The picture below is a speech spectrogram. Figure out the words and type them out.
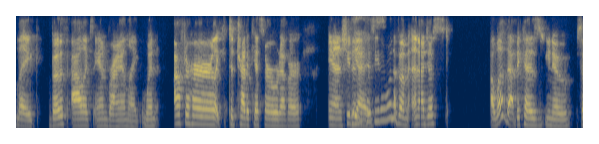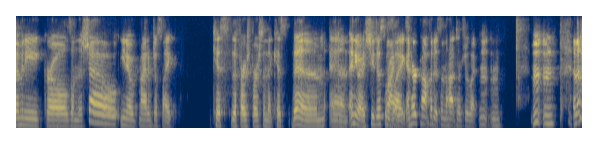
like both Alex and Brian like went after her like to try to kiss her or whatever. And she didn't kiss either one of them. And I just I love that because, you know, so many girls on the show, you know, might have just like kissed the first person that kissed them. And anyway, she just was Right. like, and her confidence in the hot tub, she was like, mm-mm, mm-mm. And I,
